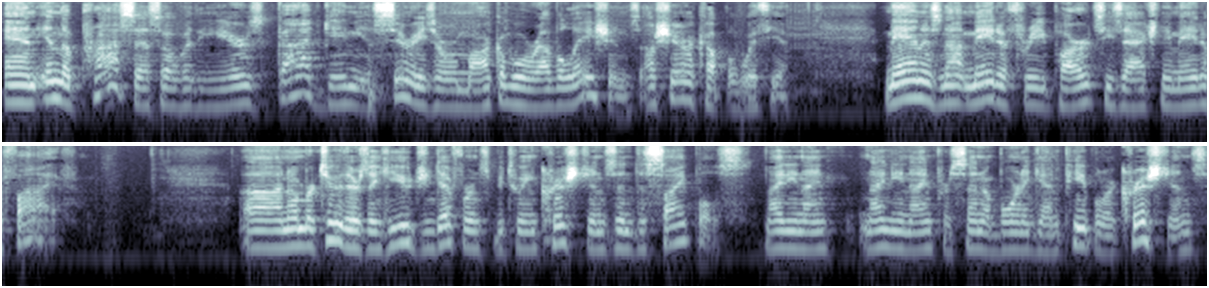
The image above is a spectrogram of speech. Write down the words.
And in the process over the years, God gave me a series of remarkable revelations. I'll share a couple with you. Man is not made of three parts, he's actually made of five. Uh, number two, there's a huge difference between Christians and disciples. 99, 99% of born again people are Christians.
